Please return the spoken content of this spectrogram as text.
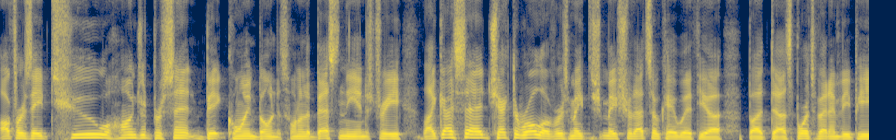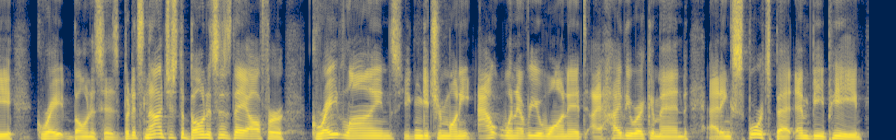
offers a 200% Bitcoin bonus, one of the best in the industry. Like I said, check the rollovers, make make sure that's okay with you. But uh, Sportsbet MVP, great bonuses. But it's not just the bonuses they offer; great lines. You can get your money out whenever you want it. I highly recommend adding Sportsbet MVP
